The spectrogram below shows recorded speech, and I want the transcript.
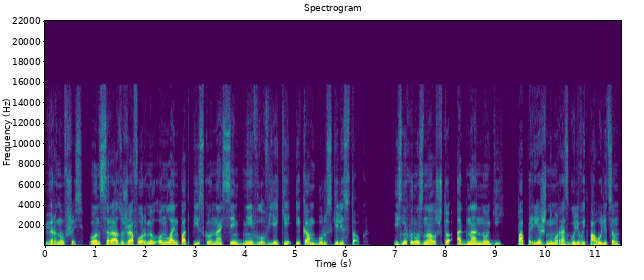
Вернувшись, он сразу же оформил онлайн-подписку на 7 дней в Лувьеке и Камбурский листок. Из них он узнал, что одноногий по-прежнему разгуливает по улицам,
